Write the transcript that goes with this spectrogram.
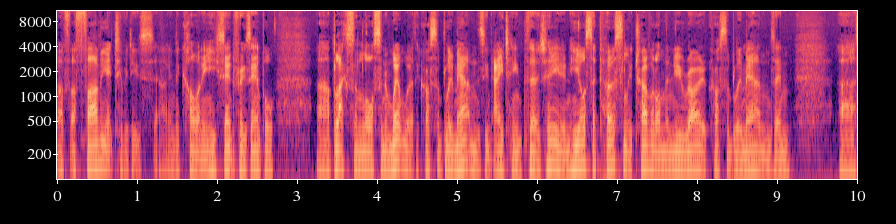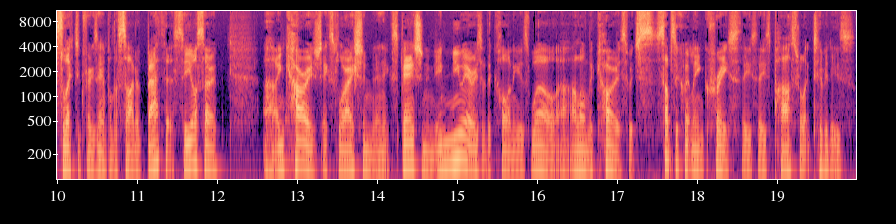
of, of farming activities uh, in the colony. He sent, for example, uh, Blaxland, Lawson, and Wentworth across the Blue Mountains in 1813, and he also personally travelled on the new road across the Blue Mountains and uh, selected, for example, the site of Bathurst. He also uh, encouraged exploration and expansion in, in, new areas of the colony as well uh, along the coast, which subsequently increased these, these pastoral activities.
